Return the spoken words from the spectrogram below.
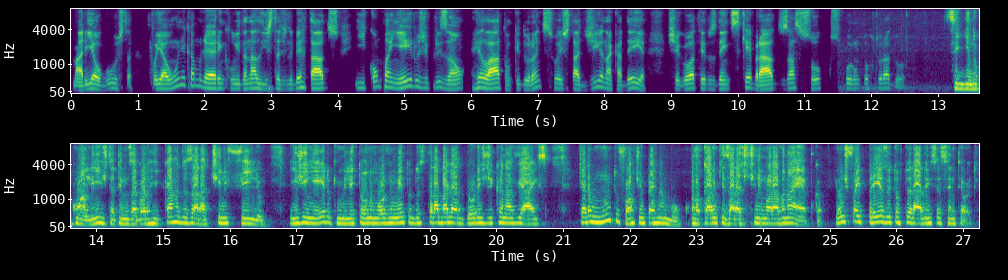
Maria Augusta foi a única mulher incluída na lista de libertados e companheiros de prisão relatam que durante sua estadia na cadeia chegou a ter os dentes quebrados a socos por um torturador. Seguindo com a lista, temos agora Ricardo Zaratini Filho, engenheiro que militou no movimento dos trabalhadores de canaviais, que era muito forte em Pernambuco, local em que Zaratini morava na época, e onde foi preso e torturado em 68.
